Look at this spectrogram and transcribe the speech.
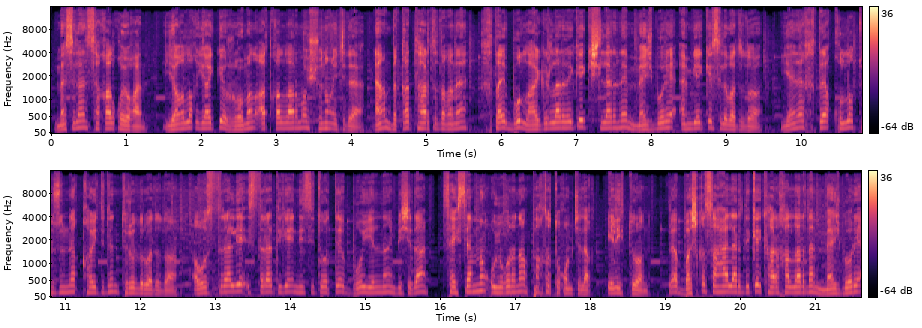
Мәсәлән, сақал қойған, яғлық яки роман атқанлармы шуның ичидә. Әң диққат тартыдыгыны Хытай бу лагерлардагы кишиләрне мәҗбүри әмгәккә силеп атыды. Яни Хытай куллык төзүмне кайтадан төрелдереп атыды. Австралия стратегия институты бу елның 5-дә 80 мең уйгырның пахта тукымчылык, электрон va boshqa sohalardagi korxonalardan majburiy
